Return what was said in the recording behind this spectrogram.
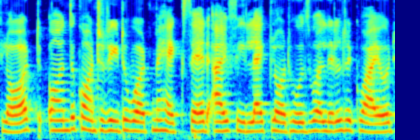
plot. On the contrary to what Mehek said, I feel like plot holes were a little required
